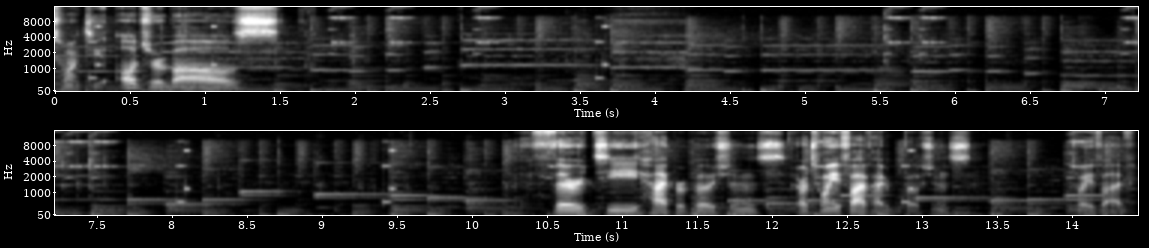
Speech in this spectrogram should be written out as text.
Twenty ultra balls. 30 hyper potions, or 25 hyper potions. 25.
